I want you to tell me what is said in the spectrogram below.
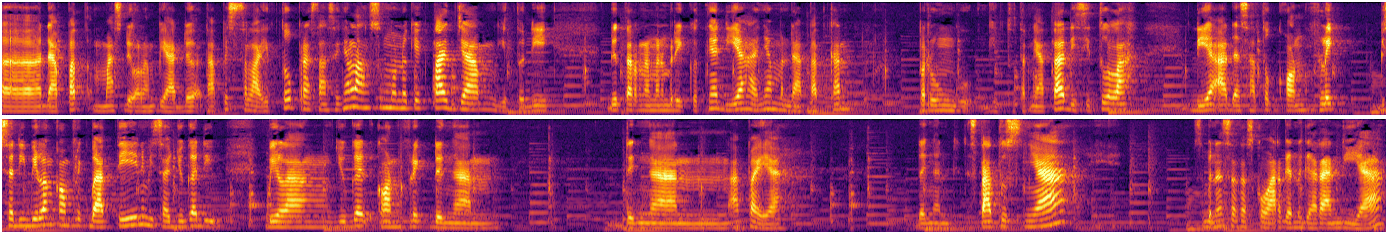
uh, dapat emas di Olimpiade tapi setelah itu prestasinya langsung menukik tajam gitu di di turnamen berikutnya dia hanya mendapatkan perunggu gitu. Ternyata di situlah dia ada satu konflik bisa dibilang konflik batin, bisa juga dibilang juga konflik dengan dengan apa ya? Dengan statusnya sebenarnya status keluarga negaraan dia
